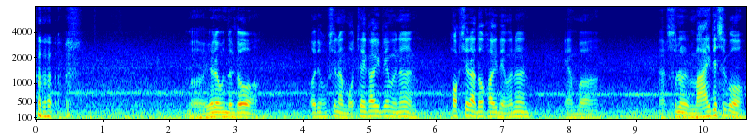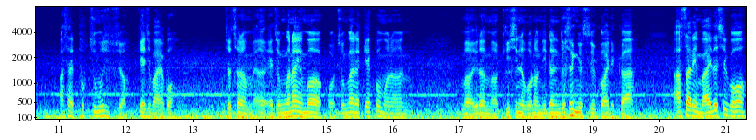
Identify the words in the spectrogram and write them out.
뭐 여러분들도 어디 혹시나 모텔 가게 되면은 혹시라도 가게 되면은 그냥 뭐 술을 많이 드시고 아사리 푹 주무십시오. 깨지 말고. 저처럼 애- 애중간하게 먹었고 중간에 깨보면은 뭐 이런 뭐 귀신을 보는 이런 일도 생길 수 있고 하니까 아싸리 많이 드시고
